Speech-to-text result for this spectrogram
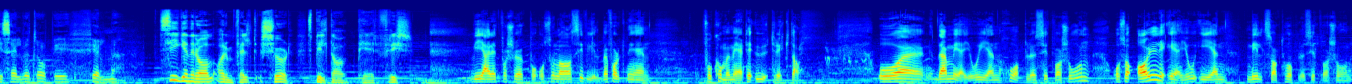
ishelvetet oppe i fjellene. Sier general Armfelt sjøl, spilt av Per Frisch. Vi er et forsøk på å la sivilbefolkningen få komme mer til uttrykk. da. Og eh, de er jo i en håpløs situasjon. Også alle er jo i en mildt sagt håpløs situasjon.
